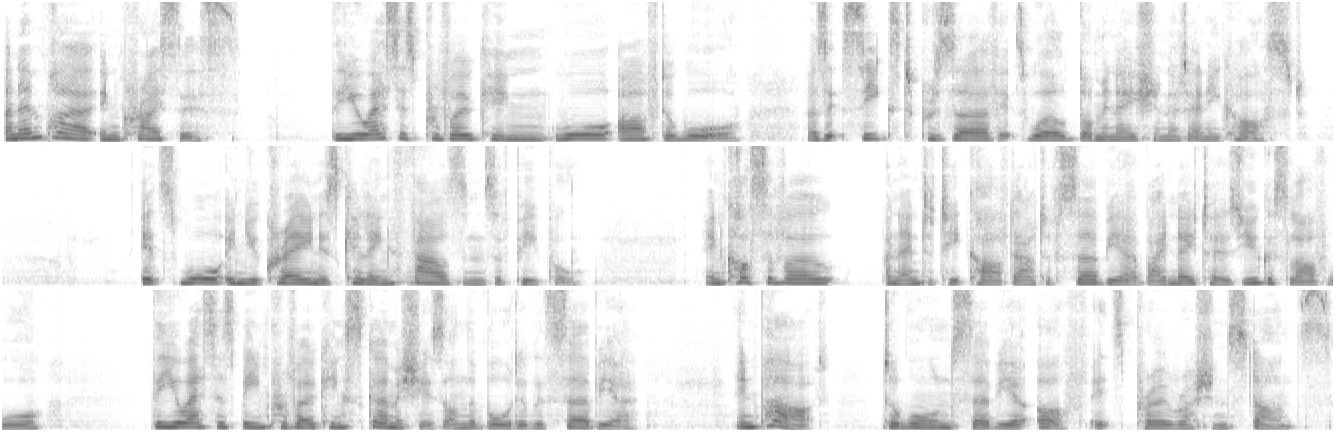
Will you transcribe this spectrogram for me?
An empire in crisis, the US is provoking war after war as it seeks to preserve its world domination at any cost. Its war in Ukraine is killing thousands of people. In Kosovo, an entity carved out of Serbia by NATO's Yugoslav war, the US has been provoking skirmishes on the border with Serbia, in part to warn Serbia off its pro Russian stance.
